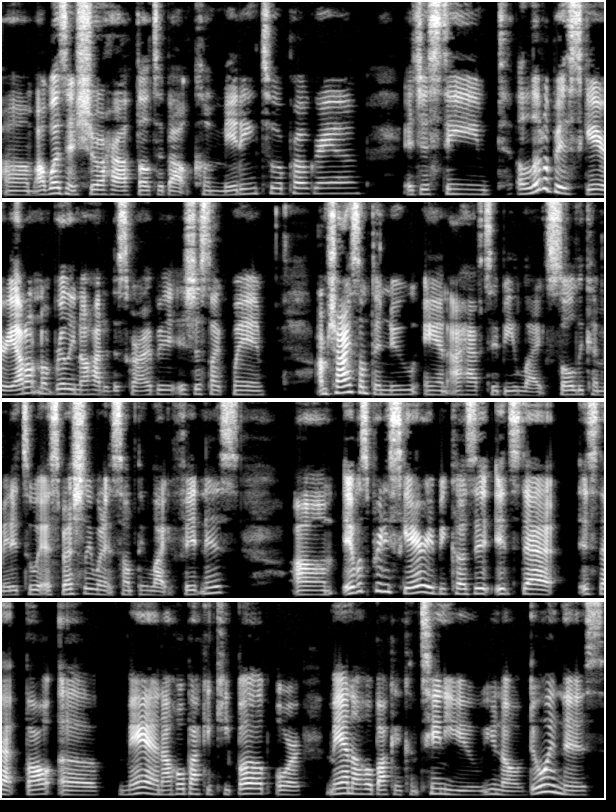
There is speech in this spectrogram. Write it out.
Um, I wasn't sure how I felt about committing to a program. It just seemed a little bit scary. I don't know, really know how to describe it. It's just like when I'm trying something new and I have to be like solely committed to it, especially when it's something like fitness. Um, it was pretty scary because it it's that it's that thought of man, I hope I can keep up or man, I hope I can continue, you know, doing this.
